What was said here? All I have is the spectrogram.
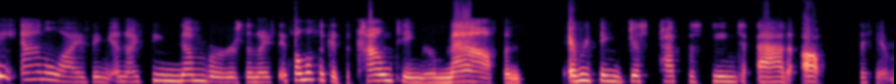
see analyzing, and I see numbers, and I it's almost like it's accounting or math, and everything just had to seem to add up to him.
